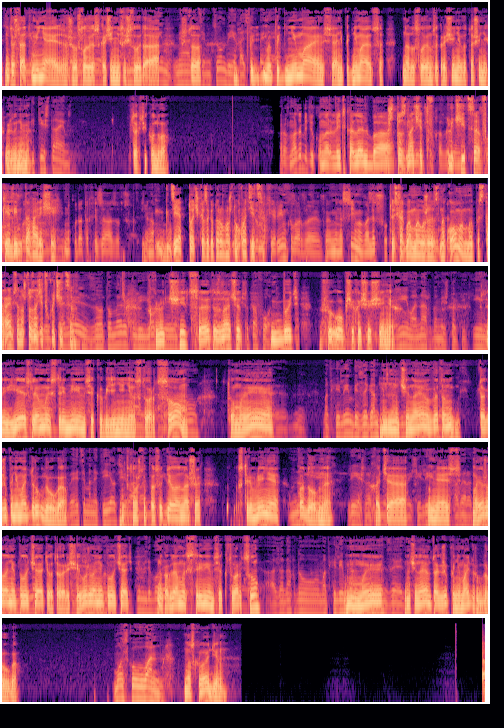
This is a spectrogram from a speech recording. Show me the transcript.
Не то, что отменяет, что условия сокращения не существуют, а что мы поднимаемся, они поднимаются над условием сокращения в отношениях между ними. Тактику 2. Что значит включиться в келим товарищей? Где точка, за которую можно ухватиться? То есть как бы мы уже знакомы, мы постараемся, но что значит включиться? Включиться — это значит быть в общих ощущениях, что если мы стремимся к объединению с Творцом, то мы начинаем в этом также понимать друг друга. Потому что, по сути дела, наши стремления подобны. Хотя у меня есть мое желание получать, у товарища его желание получать, но когда мы стремимся к Творцу, мы начинаем также понимать друг друга. Москва один.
